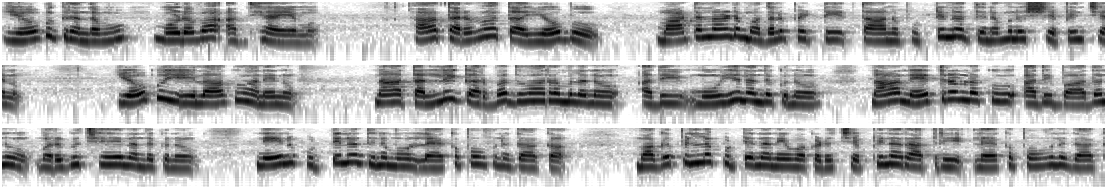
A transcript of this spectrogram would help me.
యోబు గ్రంథము మూడవ అధ్యాయము. ఆ తర్వాత యోబు మాటలాడ మొదలుపెట్టి తాను పుట్టిన దినమును శపించెను. యోబు ఇలాగు అనెను నా తల్లి గర్భద్వారములను అది మూయనందుకును నా నేత్రములకు అది బాధను మరుగు చేయనందుకును నేను పుట్టిన దినము లేకపోవునుగాక మగపిల్ల పుట్టినని ఒకడు చెప్పిన రాత్రి లేకపోవునుగాక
